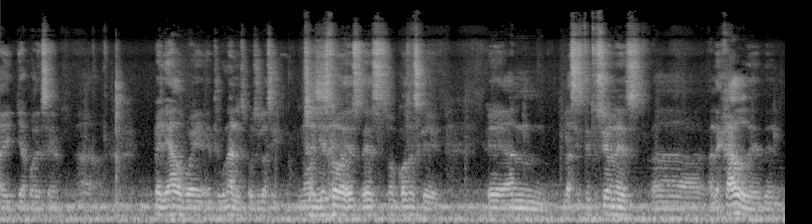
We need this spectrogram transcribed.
ahí ya puede ser uh, peleado en tribunales, por decirlo así. ¿no? y esto es, es, son cosas que, que, han las instituciones uh, alejado de, del,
